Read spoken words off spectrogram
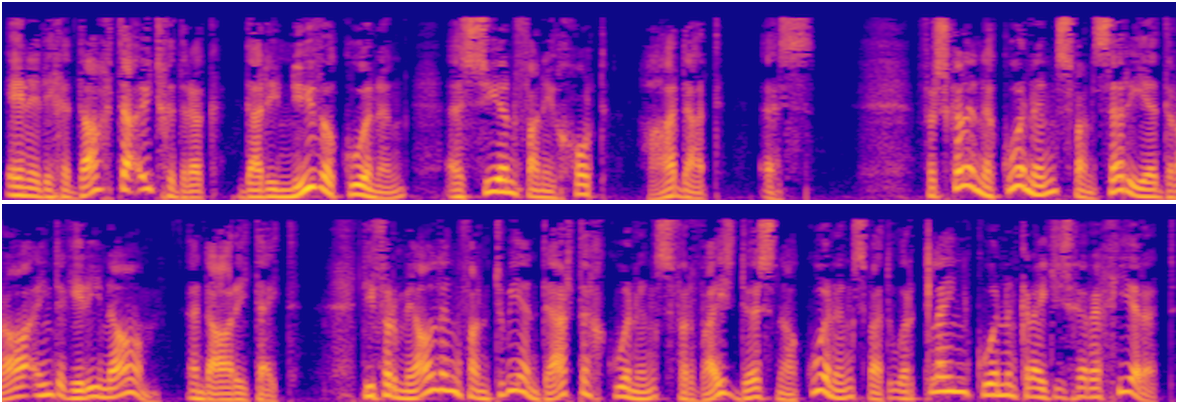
en het die gedagte uitgedruk dat die nuwe koning 'n seun van die god Hadad is. Verskillende konings van Sirië dra eintlik hierdie naam in daardie tyd. Die vermelding van 32 konings verwys dus na konings wat oor klein koninkrykies geregeer het.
